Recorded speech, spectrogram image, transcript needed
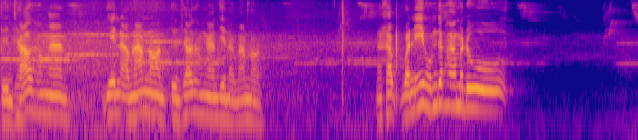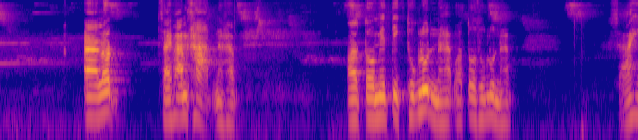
ตื่นเช้าทำงาน เย็นอาบน้ำนอน ตื่นเช้าทำงานเย็นอาบน้ำนอนนะครับ วันนี้ผมจะพามาดูรถสายพานขาดนะครับออโตเมติกทุกรุ่นนะครับออโต้ทุกรุ่นนะครับ สาเห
